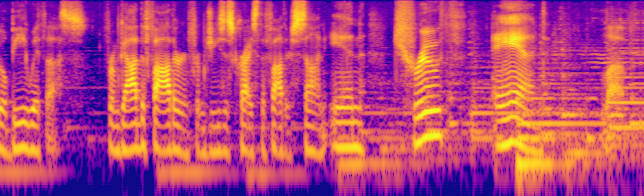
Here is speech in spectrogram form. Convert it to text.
will be with us from God the Father and from Jesus Christ the Father's Son in truth and love.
